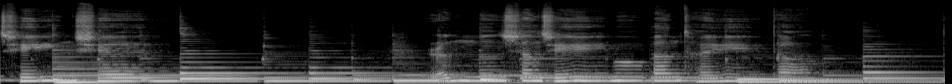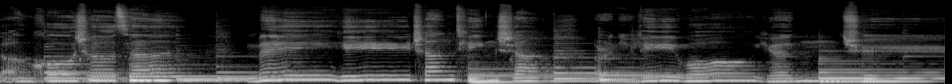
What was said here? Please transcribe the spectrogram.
倾斜，人们像积木般推倒。当火车在每一站停下，而你离我远去。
